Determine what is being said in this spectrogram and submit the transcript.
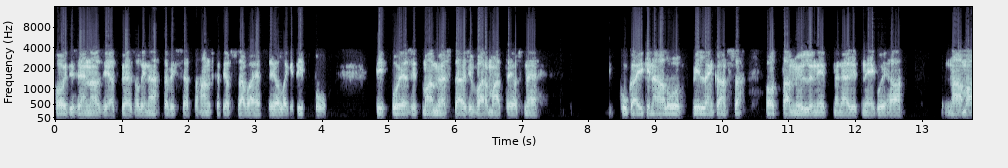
hoiti sen asian, että kyllä se oli nähtävissä, että hanskat jossain vaiheessa jollakin tippuu. tippuu. Ja sitten mä oon myös täysin varma, että jos ne, kuka ikinä haluaa Villen kanssa ottaa mylly, niin menee sitten niinku ihan naama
